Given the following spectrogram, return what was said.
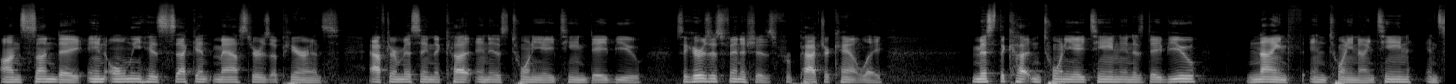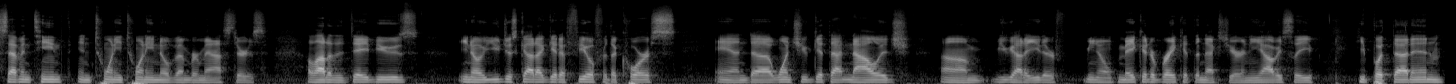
on Sunday in only his second Masters appearance after missing the cut in his 2018 debut. So here's his finishes for Patrick Cantlay. Missed the cut in 2018 in his debut, 9th in 2019, and 17th in 2020 November Masters a lot of the debuts, you know, you just got to get a feel for the course. And uh, once you get that knowledge, um, you got to either, you know, make it or break it the next year. And he obviously, he put that in,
